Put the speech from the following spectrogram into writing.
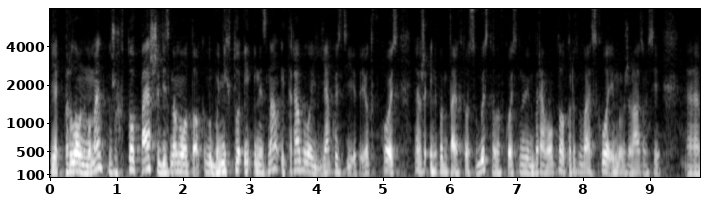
як переломний момент, ну що хто перший візьме молоток. Ну бо ніхто і, і не знав, і треба було якось діяти. І от в когось, я вже і не пам'ятаю, хто особисто, але в когось ну він бере молоток, розбиває скло, і ми вже разом всі е,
